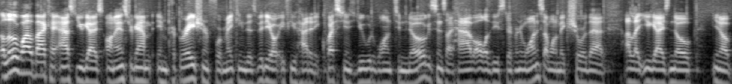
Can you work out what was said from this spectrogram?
a little while back I asked you guys on Instagram in preparation for making this video if you had any questions you would want to know. Since I have all of these different ones I want to make sure that I let you guys know you know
